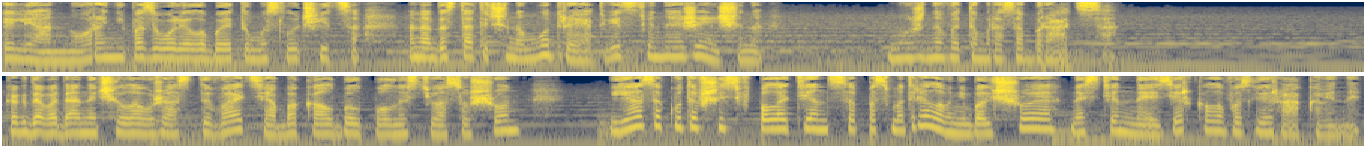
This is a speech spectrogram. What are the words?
Элеонора не позволила бы этому случиться. Она достаточно мудрая и ответственная женщина. Нужно в этом разобраться. Когда вода начала уже остывать, а бокал был полностью осушен, Я, закутавшись в полотенце, посмотрела в небольшое настенное зеркало возле раковины.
